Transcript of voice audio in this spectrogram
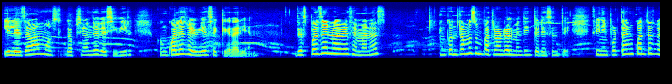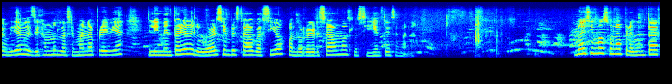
y les dábamos la opción de decidir con cuáles bebidas se quedarían. Después de nueve semanas, encontramos un patrón realmente interesante. Sin importar cuántas bebidas les dejamos la semana previa, el inventario del lugar siempre estaba vacío cuando regresábamos la siguiente semana. No hicimos una pregunta,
